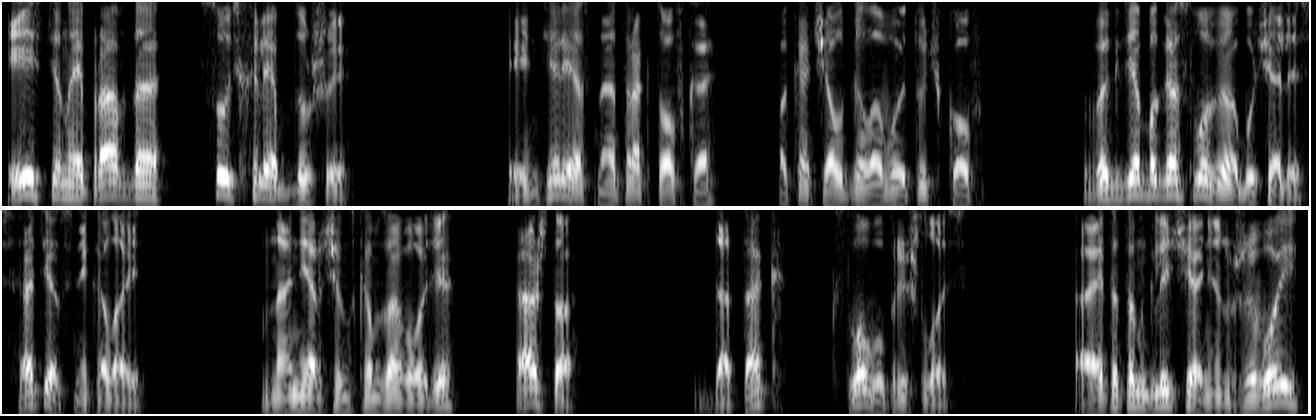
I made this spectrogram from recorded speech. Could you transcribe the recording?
Истинная правда — суть хлеб души. «Интересная трактовка», — покачал головой Тучков. «Вы где богословию обучались, отец Николай?» «На Нерчинском заводе. А что?» «Да так, к слову пришлось. А этот англичанин живой?»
